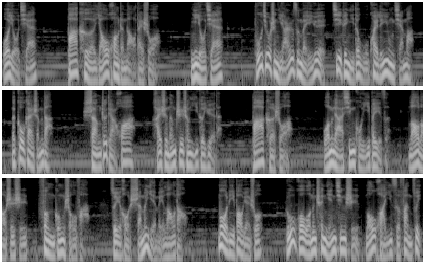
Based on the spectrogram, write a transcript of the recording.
我有钱。巴克摇晃着脑袋说：“你有钱？不就是你儿子每月寄给你的五块零用钱吗？那够干什么的？省着点花，还是能支撑一个月的。”巴克说。我们俩辛苦一辈子，老老实实奉公守法，最后什么也没捞到。茉莉抱怨说：“如果我们趁年轻时谋划一次犯罪，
